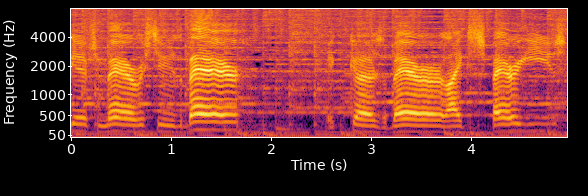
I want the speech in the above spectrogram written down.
Give some berries to the bear because the bear likes berries.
